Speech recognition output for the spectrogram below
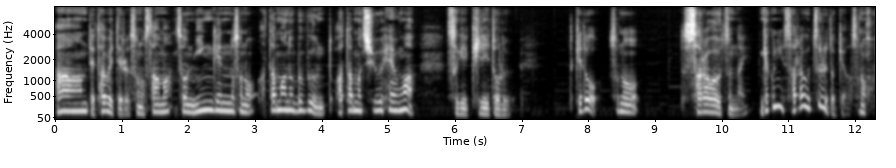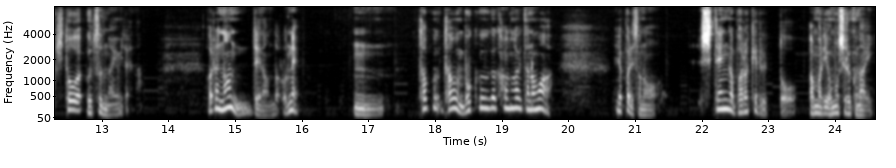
あーんって食べてるその様、その人間のその頭の部分と頭周辺はすげえ切り取る。けど、その皿は映んない。逆に皿映るときはその人は映んないみたいな。あれなんでなんだろうね。うん。多分、多分僕が考えたのは、やっぱりその、視点がばらけるとあんまり面白くない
